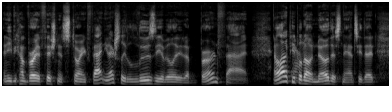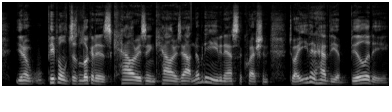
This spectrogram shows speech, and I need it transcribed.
and you become very efficient at storing fat, and you actually lose the ability to burn fat. And a lot of people Yeah. don't know this, Nancy, that you know people just look at it as calories in, calories out. Nobody even asks the question, do I even have the ability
